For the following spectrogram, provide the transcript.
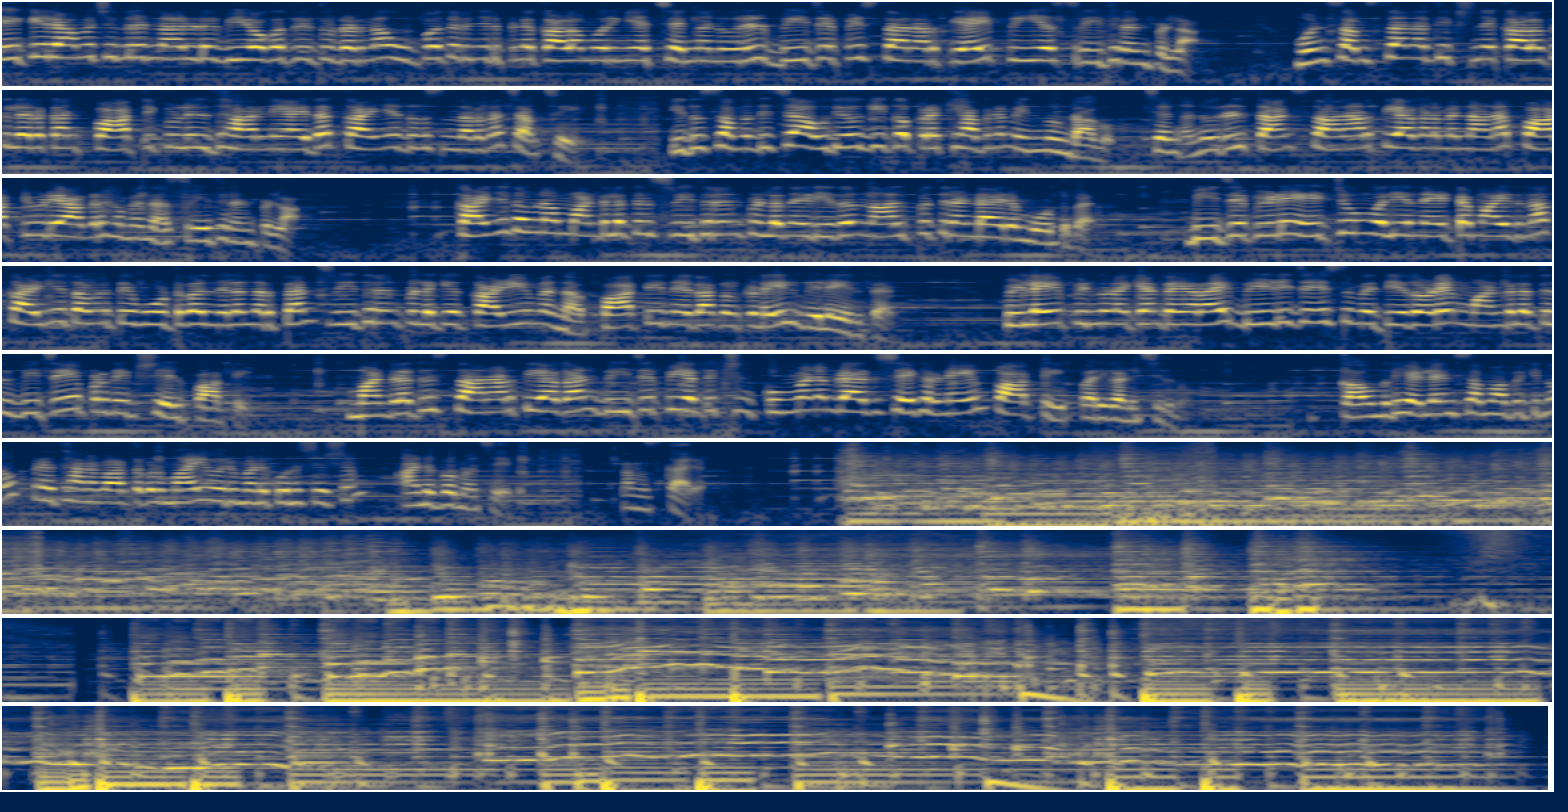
കെ കെ രാമചന്ദ്രൻ നായരുടെ വിയോഗത്തെ തുടർന്ന് ഉപതെരഞ്ഞെടുപ്പിന് കളമൊരുങ്ങിയ ചെങ്ങന്നൂരിൽ ബി ജെ പി സ്ഥാനാർത്ഥിയായി പി എസ് ശ്രീധരൻപിള്ള. മുൻ സംസ്ഥാന അധ്യക്ഷനെ കളത്തിലിറക്കാൻ പാർട്ടിക്കുള്ളിൽ ധാരണയായത് കഴിഞ്ഞ ദിവസം നടന്ന ചർച്ചയിൽ. ഇതു സംബന്ധിച്ച ഔദ്യോഗിക പ്രഖ്യാപനം ഇന്നുണ്ടാകും. ചെങ്ങന്നൂരിൽ താൻ സ്ഥാനാർത്ഥിയാകണമെന്നാണ് പാർട്ടിയുടെ ആഗ്രഹമെന്ന് ശ്രീധരൻപിള്ള. കഴിഞ്ഞ തവണ മണ്ഡലത്തിൽ ശ്രീധരൻ പിള്ള നേടിയത് നാൽപ്പത്തിരണ്ടായിരം വോട്ടുകൾ. ബി ജെ പിയുടെ ഏറ്റവും വലിയ നേട്ടമായിരുന്ന കഴിഞ്ഞ തവണത്തെ വോട്ടുകൾ നിലനിർത്താൻ ശ്രീധരൻ പിള്ളയ്ക്ക് കഴിയുമെന്ന് പാർട്ടി നേതാക്കൾക്കിടയിൽ വിലയിരുത്തൽ. പിള്ളയെ പിന്തുണയ്ക്കാൻ തയ്യാറായി ബി ഡി ജെ എസും എത്തിയതോടെ മണ്ഡലത്തിൽ വിജയപ്രതീക്ഷയിൽ പാർട്ടി. മണ്ഡലത്തിൽ സ്ഥാനാർത്ഥിയാകാൻ ബി ജെ പി അധ്യക്ഷൻ കുമ്മനം രാജശേഖരനെയും പാർട്ടി പരിഗണിച്ചിരുന്നു. കൗമുദി ഹെഡ്ലൈൻ സമാപിക്കുന്നു. പ്രധാന വാർത്തകളുമായി ഒരു മണിക്കൂറിന് ശേഷം അനുപമ ചേരും. നമസ്കാരം.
